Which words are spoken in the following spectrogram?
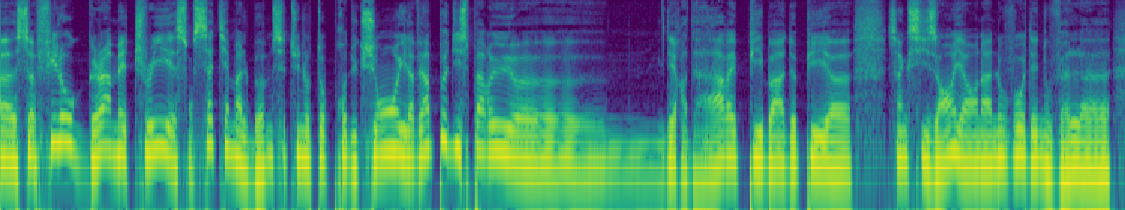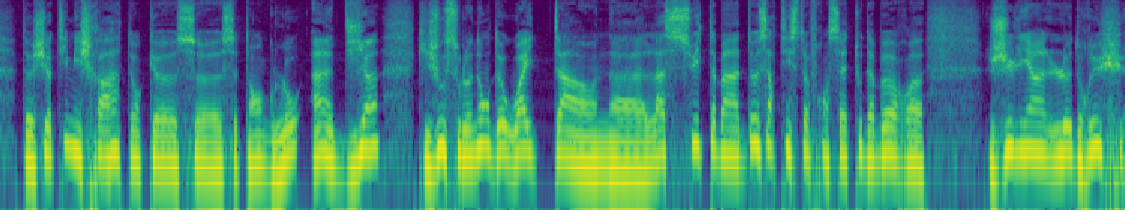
Euh, ce Philogrammetry est son septième album, c'est une autoproduction. Il avait un peu disparu euh, des radars, et puis bah, depuis 5-6 ans, il y a, on a nouveau des nouvelles euh, de Jyoti Mishra, donc euh, cet anglo-indien qui joue sous le nom de White Town. Euh, la suite, ben, deux artistes français. Tout d'abord, Julien Ledru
